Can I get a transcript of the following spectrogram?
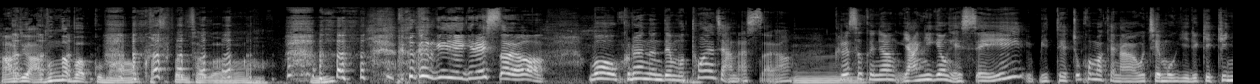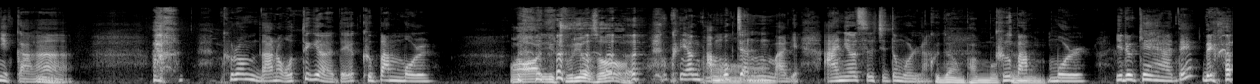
아직 안 혼나봤구만 그 출판사가. 응? 그렇게 얘기를 했어요. 뭐 그랬는데 뭐 통하지 않았어요. 음. 그래서 그냥 양희경 에세이 밑에 조그맣게 나가고 제목이 이렇게 기니까 음. 그럼 나는 어떻게 해야 돼? 그밥몰. 아, 이 줄여서 그냥 밥 먹자는 어. 말이 아니었을지도 몰라. 그냥 밥 먹자는. 그밥 몰. 이렇게 해야 돼? 내가.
